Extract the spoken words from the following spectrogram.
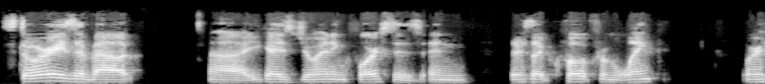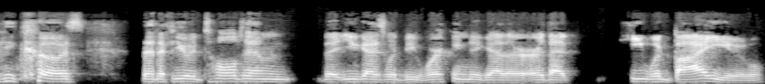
stories about uh, you guys joining forces, and there's a quote from Link where he goes that if you had told him that you guys would be working together or that he would buy you,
